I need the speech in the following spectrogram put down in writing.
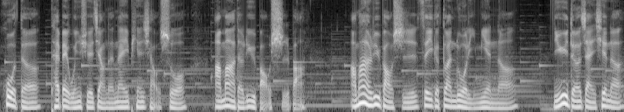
获得台北文学奖的那一篇小说《阿嬷的绿宝石》吧。《阿妈的绿宝石》这一个段落里面呢，李玉德展现了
